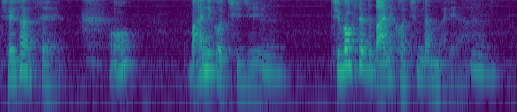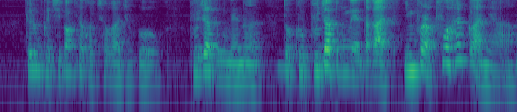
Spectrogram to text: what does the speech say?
재산세 어 많이 거치지. 음. 지방세도 많이 거친단 말이야. 음. 그럼 그 지방세 거쳐가지고 부자 동네는 또 그 부자 동네에다가 인프라 투하할 거 아니야.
